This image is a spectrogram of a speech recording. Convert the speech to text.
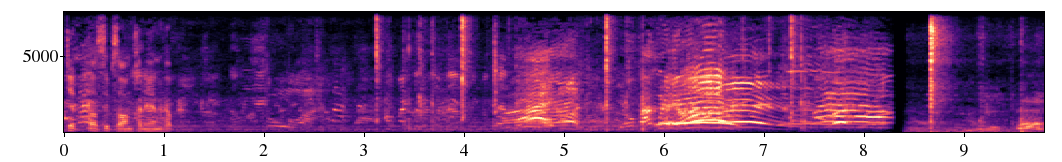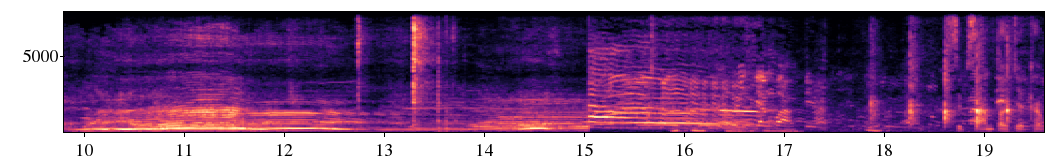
เจ็ดต่อสิบสองคะแนนครับสิบสามต่อเจ็ดครับ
